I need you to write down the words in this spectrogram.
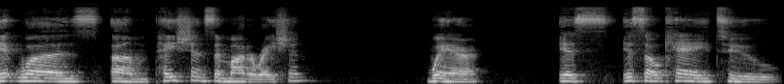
It was um, patience and moderation, where it's it's okay to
